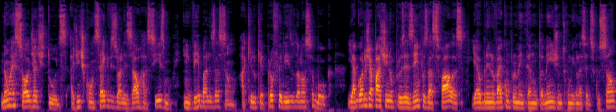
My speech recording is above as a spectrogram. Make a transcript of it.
Não é só de atitudes. A gente consegue visualizar o racismo em verbalização, aquilo que é proferido da nossa boca. E agora já partindo para os exemplos das falas, e aí o Breno vai complementando também junto comigo nessa discussão.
